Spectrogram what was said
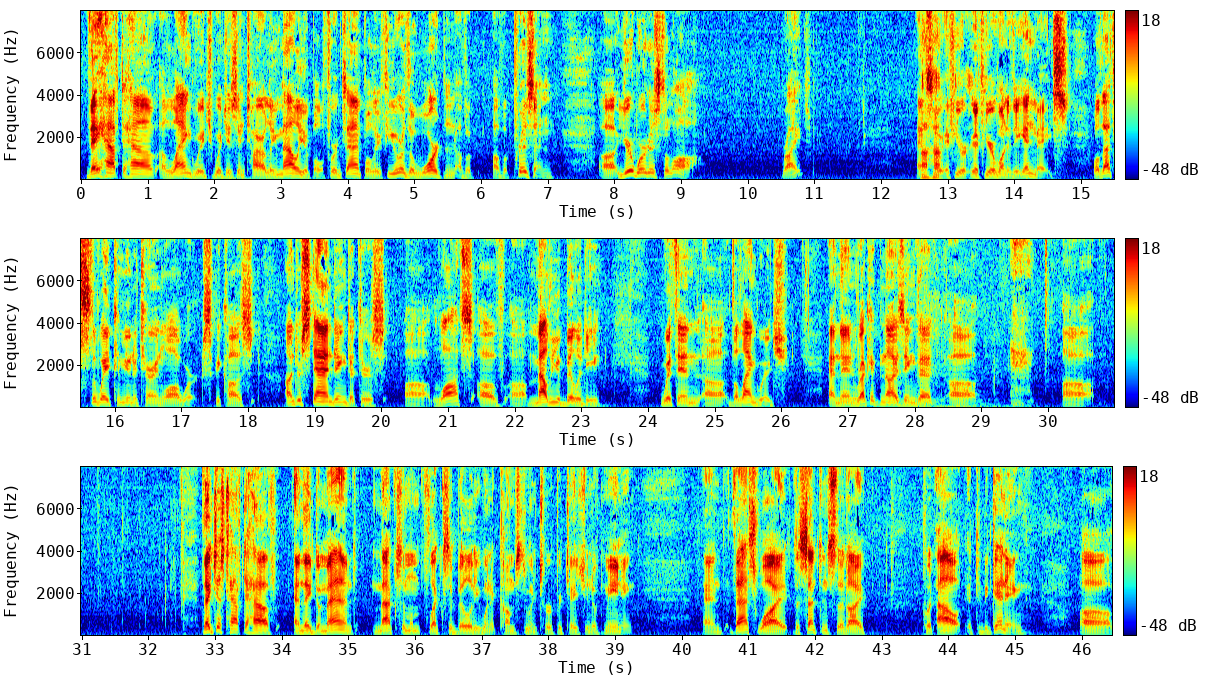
they have to have a language which is entirely malleable. For example, if you're the warden of a, of a prison, uh, your word is the law, right? And uh-huh. so if you're if you're one of the inmates, well, that's the way communitarian law works because understanding that there's uh, lots of uh, malleability within uh, the language, and then recognizing that uh, uh, they just have to have, and they demand maximum flexibility when it comes to interpretation of meaning. And that's why the sentence that I put out at the beginning uh,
